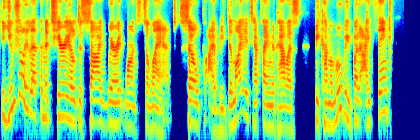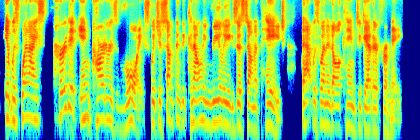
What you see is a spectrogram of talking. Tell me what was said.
to usually let the material decide where it wants to land. So, I'd be delighted to have Playing the Palace become a movie, but I think it was when I heard it in Carter's voice, which is something that can only really exist on the page. That was when it all came together for me.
